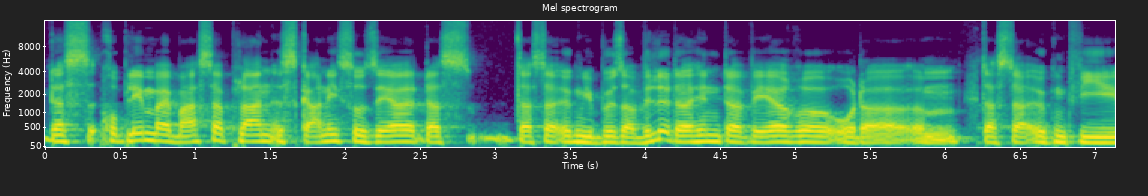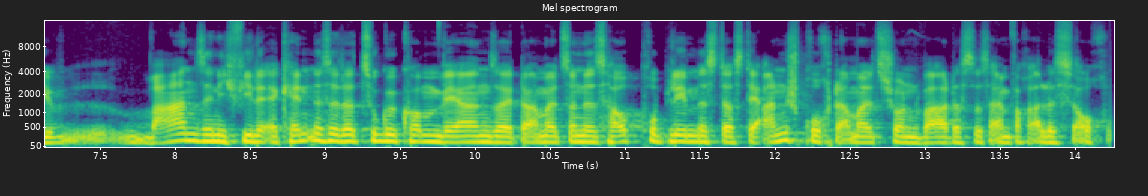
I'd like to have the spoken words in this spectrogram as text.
das Problem bei Masterplan ist gar nicht so sehr, dass, dass da irgendwie böser Wille dahinter wäre oder ähm, dass da irgendwie wahnsinnig viele Erkenntnisse dazugekommen wären seit damals, sondern das Hauptproblem ist, dass der Anspruch damals schon war, dass das einfach alles auch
